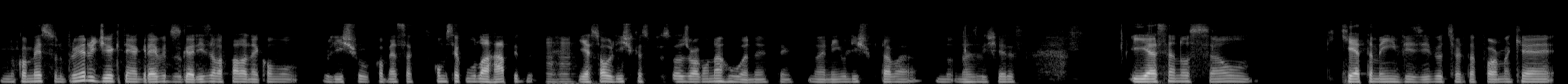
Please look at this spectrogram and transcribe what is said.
no começo, no primeiro dia que tem a greve dos garis, ela fala, né, como o lixo começa, como se acumula rápido, uhum. e é só o lixo que as pessoas jogam na rua, né, tem, não é nem o lixo que estava nas lixeiras. E essa noção que é também invisível de certa forma, que é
